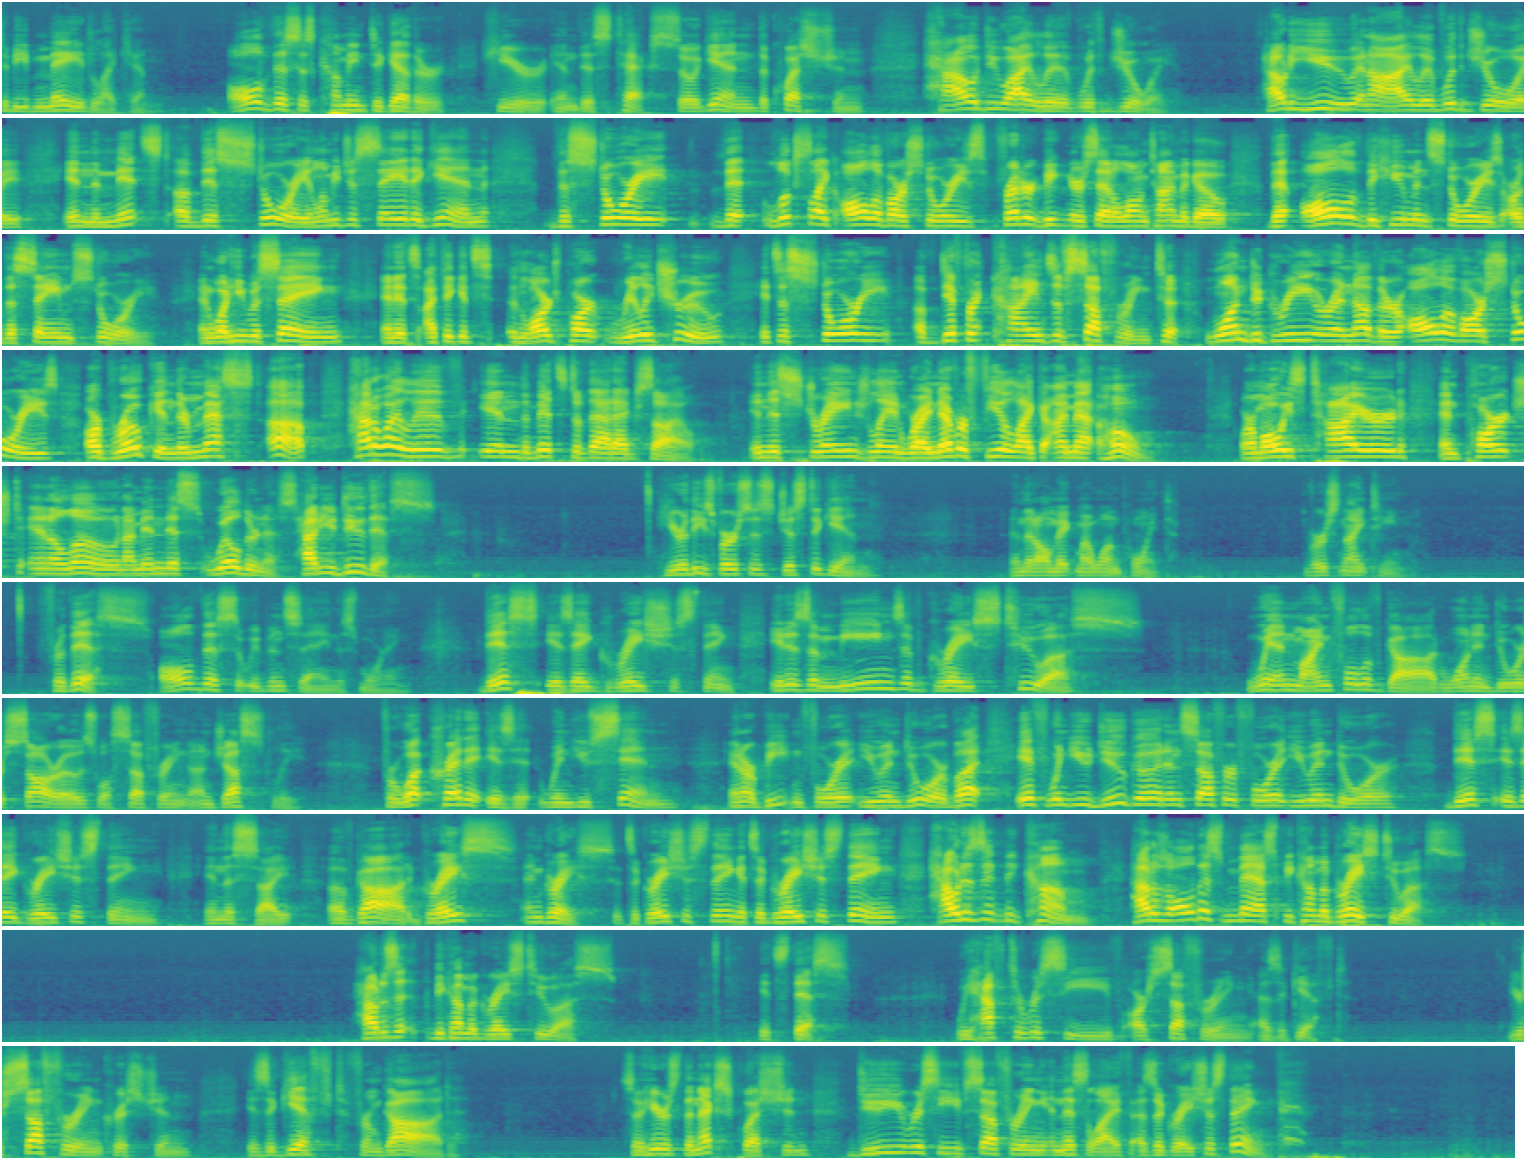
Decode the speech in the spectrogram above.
to be made like him. All of this is coming together here in this text. So, again, the question how do I live with joy? How do you and I live with joy in the midst of this story? And let me just say it again the story that looks like all of our stories. Frederick Buechner said a long time ago that all of the human stories are the same story. And what he was saying and it's, I think it's in large part really true. It's a story of different kinds of suffering. To one degree or another, all of our stories are broken, they're messed up. How do I live in the midst of that exile? In this strange land where I never feel like I'm at home, where I'm always tired and parched and alone. I'm in this wilderness. How do you do this? Hear these verses just again, and then I'll make my one point. Verse 19. For this, all of this that we've been saying this morning, this is a gracious thing. It is a means of grace to us when, mindful of God, one endures sorrows while suffering unjustly. For what credit is it when you sin and are beaten for it, you endure? But if when you do good and suffer for it, you endure, this is a gracious thing in the sight of God. Grace and grace. It's a gracious thing. It's a gracious thing. How does it become? How does all this mess become a grace to us? How does it become a grace to us? It's this we have to receive our suffering as a gift. Your suffering, Christian, is a gift from God. So here's the next question do you receive suffering in this life as a gracious thing?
